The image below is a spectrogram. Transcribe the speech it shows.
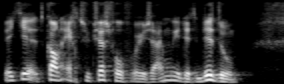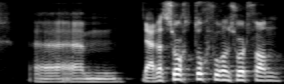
Weet je, het kan echt succesvol voor je zijn, moet je dit en dit doen. Um, ja, dat zorgt toch voor een soort van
